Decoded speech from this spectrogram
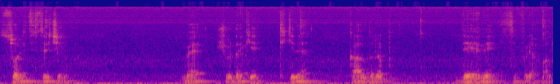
Solid'i seçelim. Ve şuradaki tiki de kaldırıp değeri sıfır yapalım.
